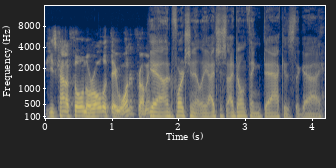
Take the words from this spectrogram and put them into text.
he's kind of filling the role that they wanted from him. Yeah, unfortunately, I just I don't think Dak is the guy.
